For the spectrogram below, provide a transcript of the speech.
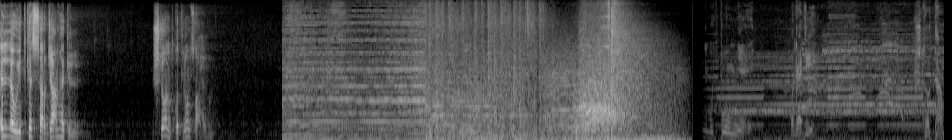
الا ويتكسر جامها كله شلون تقتلون صاحبنا поумнее. Погоди. Что там?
